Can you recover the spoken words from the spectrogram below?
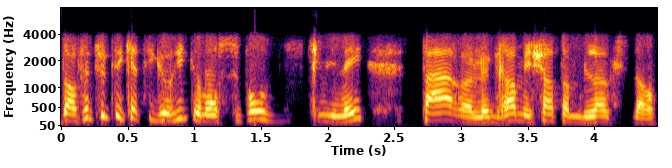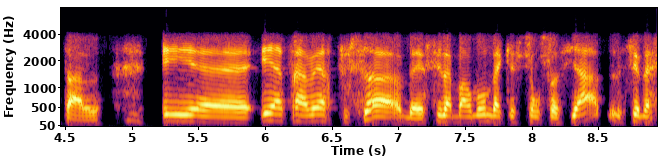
en fait toutes les catégories que l'on suppose discriminées par le grand méchant homme blanc occidental. Et, euh, et à travers tout ça, ben, c'est l'abandon de la question sociale, c'est la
